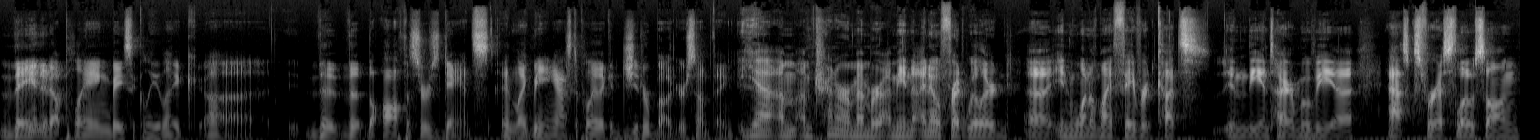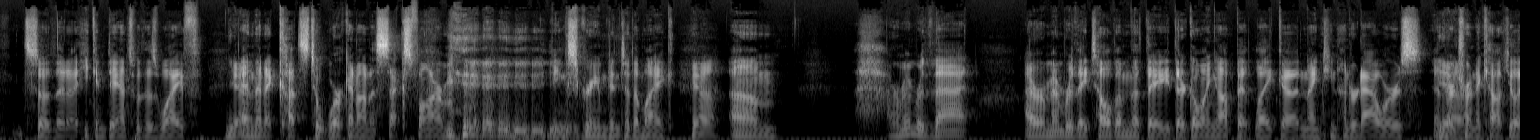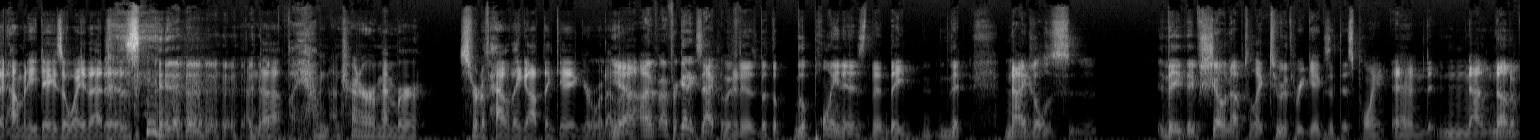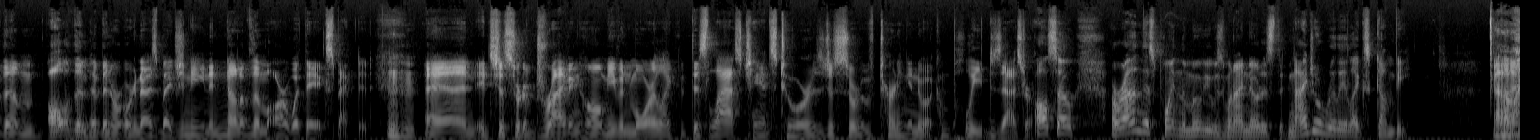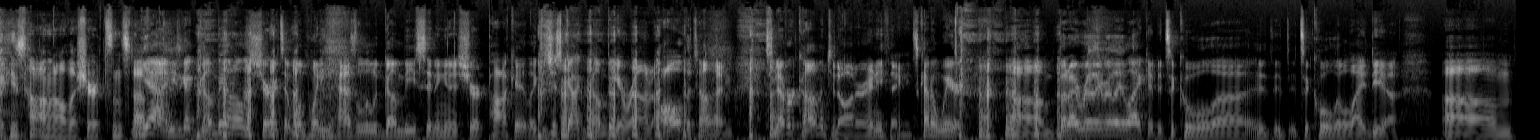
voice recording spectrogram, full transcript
they ended up playing basically like. Uh, the, the the officers dance and like being asked to play like a jitterbug or something. Yeah, I'm I'm trying to remember. I mean, I know Fred Willard uh, in one of my favorite cuts in the entire movie uh, asks for a slow song so that uh, he can dance with his wife. Yeah. And then it cuts to working on a sex farm, being screamed into the mic. Yeah. Um, I remember that. I remember they tell them that they they're going up at like uh, 1900 hours, and Yeah. they're trying to calculate how many days away that is. and uh, but yeah, I'm, I'm trying to remember sort of how they got the gig or whatever. Yeah, I, I forget exactly what it is, but the the point is that they that Nigel's they they've shown up to like two or three gigs at this point, and none, none of them, all of them have been organized by Janine, and none of them are what they expected. Mm-hmm. And it's just sort of driving home even more like that this last chance tour is just sort of turning into a complete disaster. Also, around this point in the movie was when I noticed that Nigel really likes Gumby. Oh, he's on all the shirts and stuff. Yeah, he's got Gumby on all the shirts. At one point, he has a little Gumby sitting in his shirt pocket. Like he's just got Gumby around all the time. It's never commented on or anything. It's kind of weird, um, but I really, really like it. It's a cool, uh, it, it's a cool little idea. Um,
